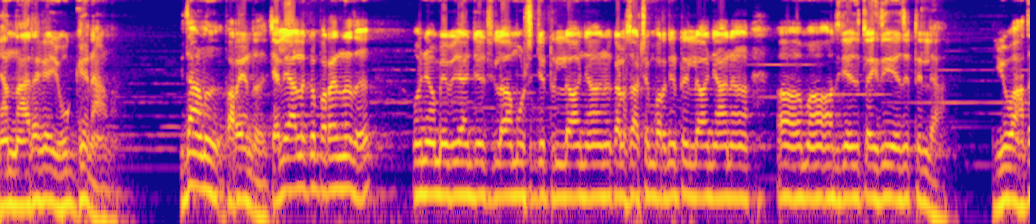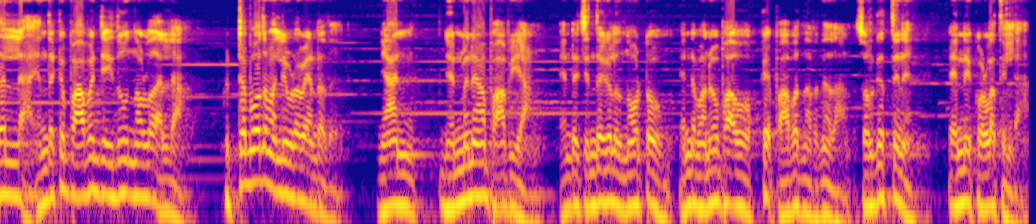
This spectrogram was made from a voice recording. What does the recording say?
ഞാൻ നരകയോഗ്യനാണ്. ഇതാണ് പറയേണ്ടത്. ചില ആൾക്ക് പറയുന്നത് "ഓ, ഞാൻ വ്യഭിചാരം ചെയ്തിട്ടില്ല മോഷിച്ചിട്ടില്ല ഞാൻ കളസാക്ഷ്യം പറഞ്ഞിട്ടില്ല ഞാൻ അത് ചെയ്തിട്ടില്ല ഇത് ചെയ്തിട്ടില്ല. അയ്യോ അതല്ല എന്തൊക്കെ പാപം ചെയ്തു എന്നുള്ളതല്ല. കുറ്റബോധമല്ല ഇവിടെ വേണ്ടത്. ഞാൻ ജന്മനാ പാപിയാണ്. എന്റെ ചിന്തകളും നോട്ടവും എന്റെ മനോഭാവവും ഒക്കെ പാപം നിറഞ്ഞതാണ്. സ്വർഗത്തിന് എന്നെ കൊള്ളത്തില്ല.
